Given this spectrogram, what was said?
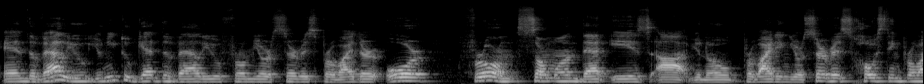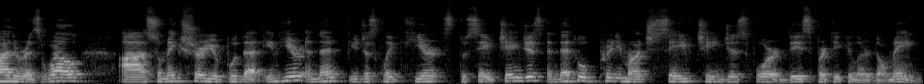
and the value you need to get the value from your service provider or from someone that is uh, you know providing your service hosting provider as well uh, so make sure you put that in here and then you just click here to save changes and that will pretty much save changes for this particular domain.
